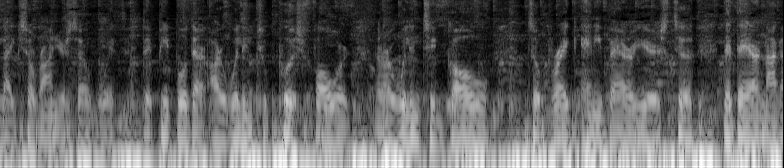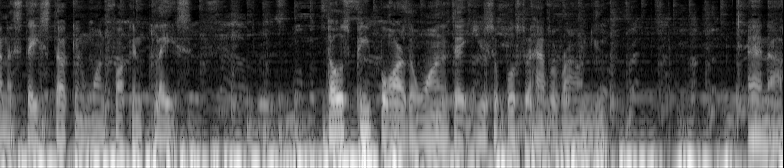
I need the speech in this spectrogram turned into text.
like surround yourself with the people that are willing to push forward that are willing to go to break any barriers to that they are not going to stay stuck in one fucking place. Those people are the ones that you're supposed to have around you. And uh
